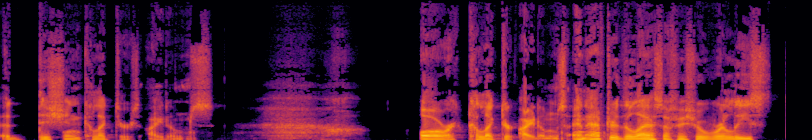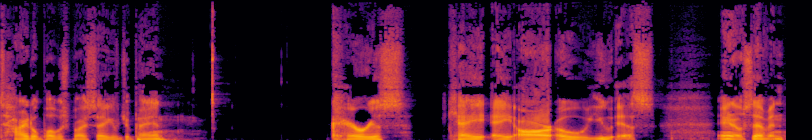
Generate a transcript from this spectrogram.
edition collector's items or collector items. And after the last official release title published by Sega of Japan, Karous, K A R O U S, in 07,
